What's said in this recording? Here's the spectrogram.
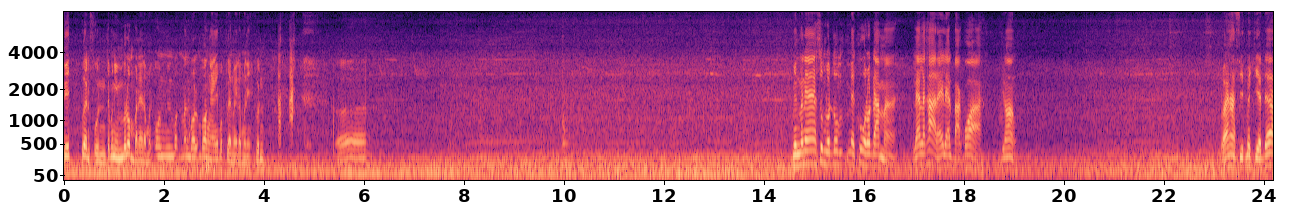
วิตเปื้อนฝุ่นแต่มันนี้มันบ่ล่มปานใดดอกมันโอนมันบ่บ่ไงบ่เปื้อนไหมดอกมันนี่ฝุ่นเออเงินมาแน่ซุ่มรถดมแม่คู่รถดำอะแลนราคาไหนแลนปากบ่อพี่น้องร้อยห้าสิบไม่เกียดเด้อ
